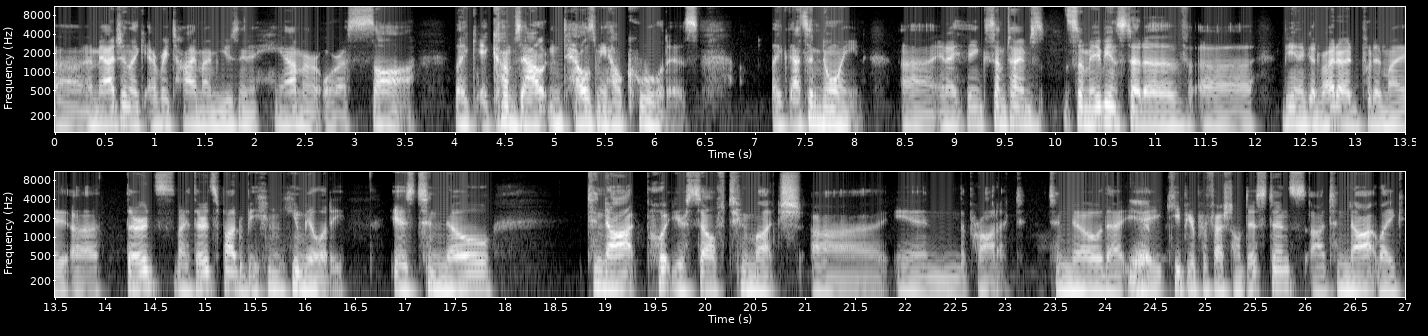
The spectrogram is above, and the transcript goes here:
Uh, imagine like every time I'm using a hammer or a saw, like it comes out and tells me how cool it is like that's annoying. Uh, and i think sometimes so maybe instead of uh, being a good writer i'd put in my uh, third my third spot would be hum- humility is to know to not put yourself too much uh, in the product. To know that yeah. hey keep your professional distance uh, to not like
